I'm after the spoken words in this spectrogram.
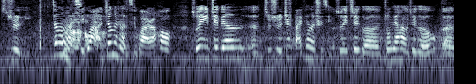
就是真的很奇怪真的是很奇怪。然后所以这边呃就是这是白天的事情，所以这个中间还有这个呃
